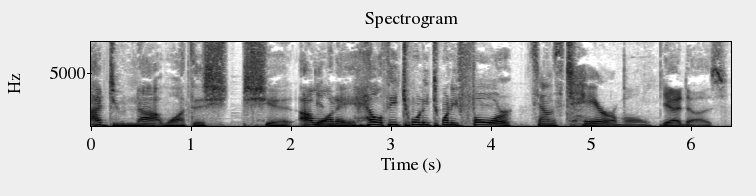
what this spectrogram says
I do not want this sh- shit. I want a healthy 2024. Sounds terrible. Yeah, it does.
